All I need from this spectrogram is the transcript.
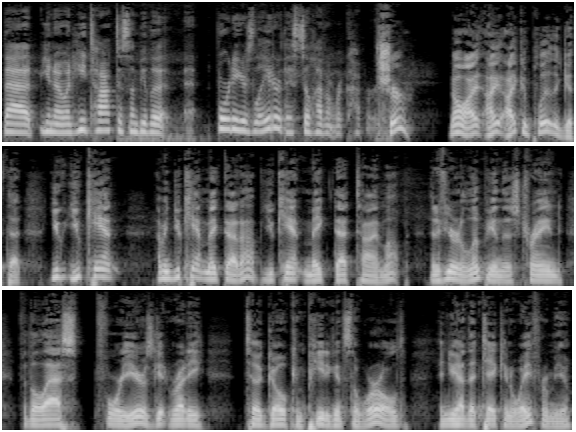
that, you know, and he talked to some people that 40 years later, they still haven't recovered. Sure. No, I, I, I completely get that. You you can't I mean you can't make that up. You can't make that time up. And if you're an Olympian that's trained for the last four years, getting ready to go compete against the world, and you have that taken away from you,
